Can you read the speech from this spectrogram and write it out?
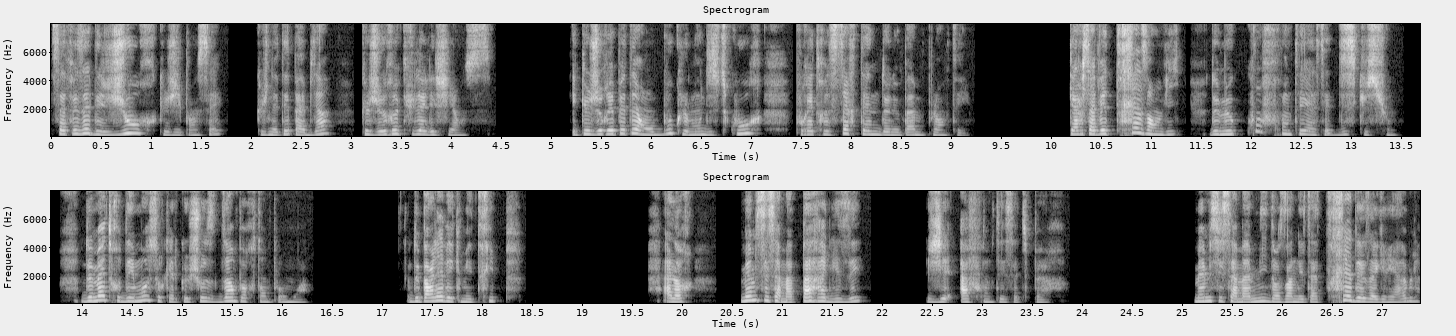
Ça faisait des jours que j'y pensais, que je n'étais pas bien, que je reculais l'échéance. Et que je répétais en boucle mon discours pour être certaine de ne pas me planter. Car j'avais très envie de me confronter à cette discussion, de mettre des mots sur quelque chose d'important pour moi, de parler avec mes tripes. Alors, même si ça m'a paralysée, j'ai affronté cette peur. Même si ça m'a mis dans un état très désagréable,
